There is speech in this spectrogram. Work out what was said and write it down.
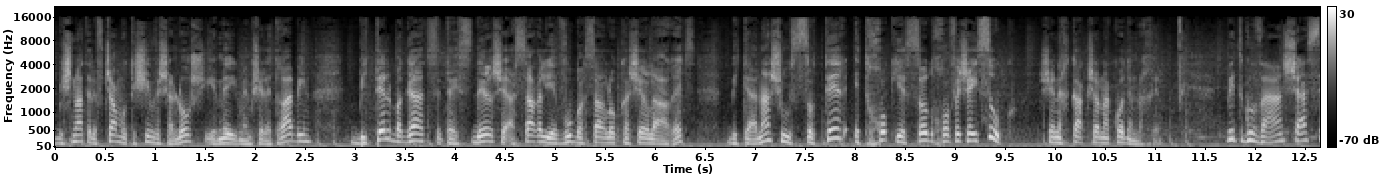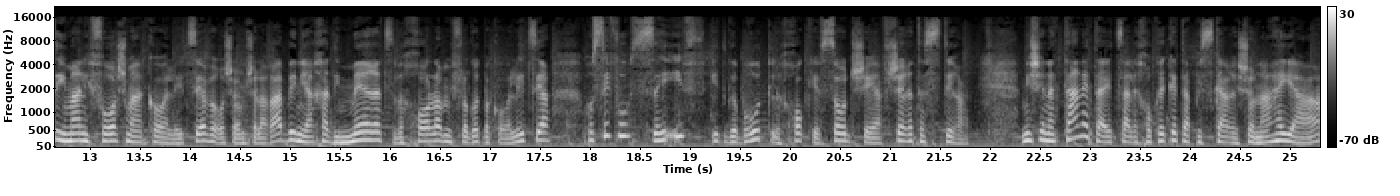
בשנת 1993, ימי ממשלת רבין, ביטל בג"ץ את ההסדר שאסר על יבוא בשר לא כשר לארץ, בטענה שהוא סותר את חוק יסוד חופש העיסוק, שנחקק שנה קודם לכן. בתגובה, ש"ס סיימה לפרוש מהקואליציה וראש הממשלה רבין, יחד עם מרץ וכל המפלגות בקואליציה, הוסיפו סעיף התגברות לחוק יסוד שיאפשר את הסתירה. מי שנתן את העצה לחוקק את הפסקה הראשונה היה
